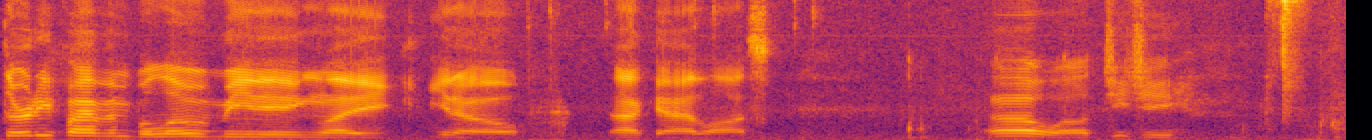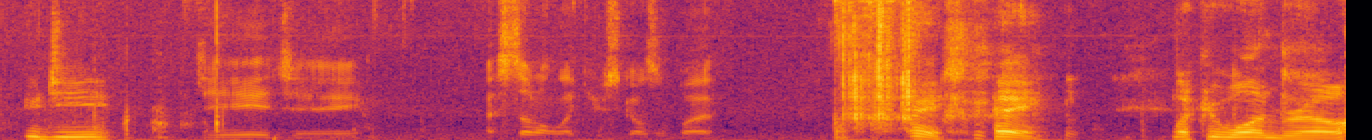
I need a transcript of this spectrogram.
35 and below meaning like, you know, okay, I lost. Oh well, GG. GG. GG. I still don't like you, Scuzzlebutt. Hey, hey. Look who won, bro.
